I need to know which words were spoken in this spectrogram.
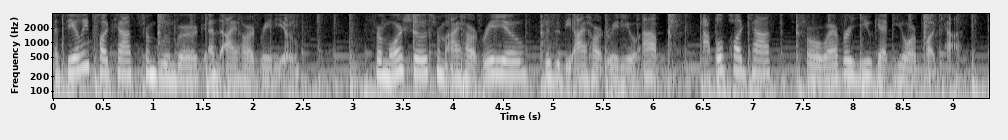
a daily podcast from Bloomberg and iHeartRadio. For more shows from iHeartRadio, visit the iHeartRadio app, Apple Podcasts, or wherever you get your podcasts.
